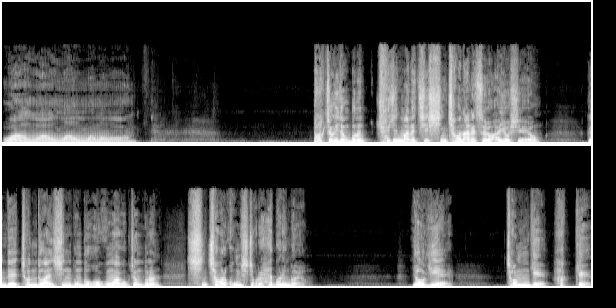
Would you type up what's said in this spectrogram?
왕왕왕왕왕. 박정희 정부는 추진만 했지 신청은 안 했어요. IOC에요. 근데 전두환 신군부 오공화국 정부는 신청을 공식적으로 해버린 거예요. 여기에 정계, 학계,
